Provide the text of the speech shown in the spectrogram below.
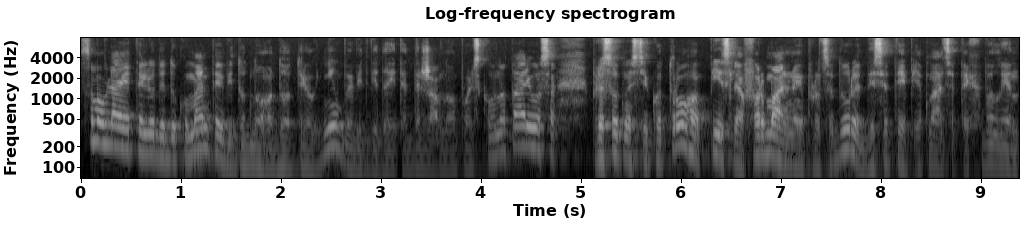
Замовляєте люди документи від одного до трьох днів. Ви відвідаєте державного польського нотаріуса, присутності котрого після формальної процедури 10-15 хвилин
